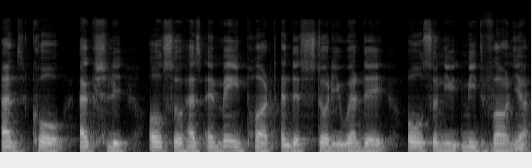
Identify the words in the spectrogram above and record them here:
and Cole actually also has a main part in this story where they also need, meet Vania.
